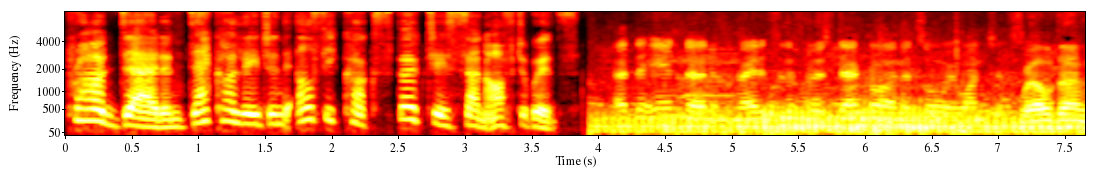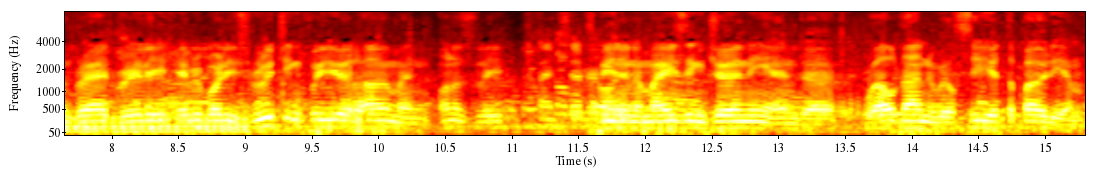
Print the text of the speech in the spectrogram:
Proud dad and Dakar legend Alfie Cox spoke to his son afterwards. At the end, and made it to the first Dakar, and that's all we wanted. Well done, Brad. Really, everybody's rooting for you at home, and honestly, Thanks, it's been an amazing journey. And uh, well done. We'll see you at the podium.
